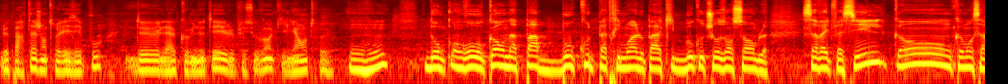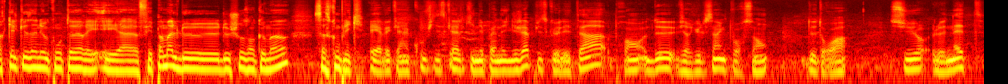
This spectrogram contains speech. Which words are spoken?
le partage entre les époux de la communauté, le plus souvent qu'il y a entre eux. Mhm. Donc en gros, quand on n'a pas beaucoup de patrimoine ou pas acquis beaucoup de choses ensemble, ça va être facile. Quand on commence à avoir quelques années au compteur et, et a fait pas mal de, de choses en commun, ça se complique. Et avec un coût fiscal qui n'est pas négligeable puisque l'État prend 2,5% de droits sur le net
